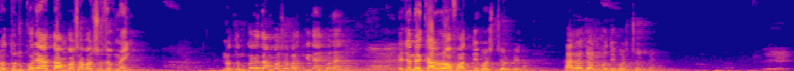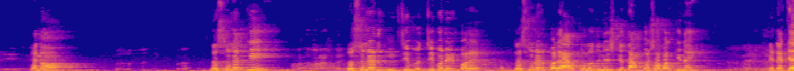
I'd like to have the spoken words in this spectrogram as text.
নতুন করে আর দাম বসাবার সুযোগ নাই। নতুন করে দাম বসাবার কি নাই বলেন? এই জন্য কারোর অফার দিবস চলবে না কারও জন্ম দিবস চলবে না। কেন? রসুলের কি? রসুলের জীব- জীবনের পরে, রসুলের পরে আর কোনো জিনিসকে দাম বসাবার কি নাই? এটাকে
